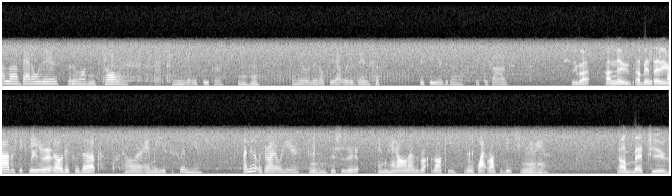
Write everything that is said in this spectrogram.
I love that over there. But the rock Mhm. is taller. I mean, it was deeper Mhm. when we were little. See, that would have been 50 years ago. 55. See what I knew. I bet that 55 or 60 years that. ago, this was up taller, and we used to swim here. I knew it was right over here. Mm-hmm. This is it. And we had all those ro- rocky, little white rocky beach Mhm. area. I'll bet you.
